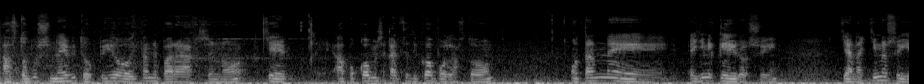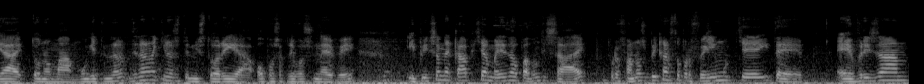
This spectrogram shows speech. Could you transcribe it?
Αυτό που συνέβη το οποίο ήταν παράξενο και αποκόμισα κάτι θετικό από όλο αυτό, όταν ε, έγινε η κλήρωση και ανακοίνωσε η ΑΕΚ το όνομά μου, γιατί δεν, δεν ανακοίνωσε την ιστορία όπως ακριβώς συνέβη, υπήρξαν κάποια μερίδα οπαδών της ΑΕΚ που προφανώς μπήκαν στο προφίλ μου και είτε έβριζαν,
